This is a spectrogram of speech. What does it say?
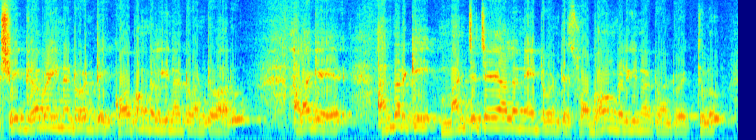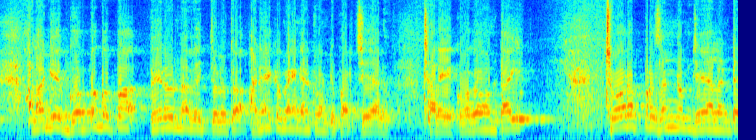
శీఘ్రమైనటువంటి కోపం కలిగినటువంటి వారు అలాగే అందరికీ మంచి చేయాలనేటువంటి స్వభావం కలిగినటువంటి వ్యక్తులు అలాగే గొప్ప గొప్ప పేరున్న వ్యక్తులతో అనేకమైనటువంటి పరిచయాలు చాలా ఎక్కువగా ఉంటాయి. చోర ప్రసంగం చేయాలంటే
